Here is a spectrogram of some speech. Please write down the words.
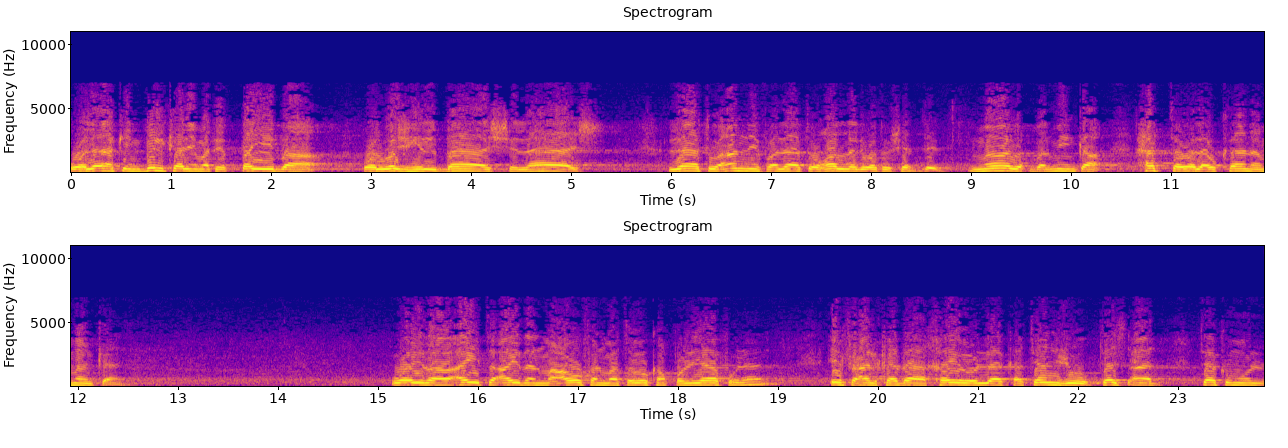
ولكن بالكلمة الطيبة والوجه الباش الهاش. لا تعنف ولا تغلظ وتشدد ما يقبل منك حتى ولو كان من كان. وإذا رأيت أيضا معروفا متروكا قل يا فلان افعل كذا خير لك تنجو تسعد تكمل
